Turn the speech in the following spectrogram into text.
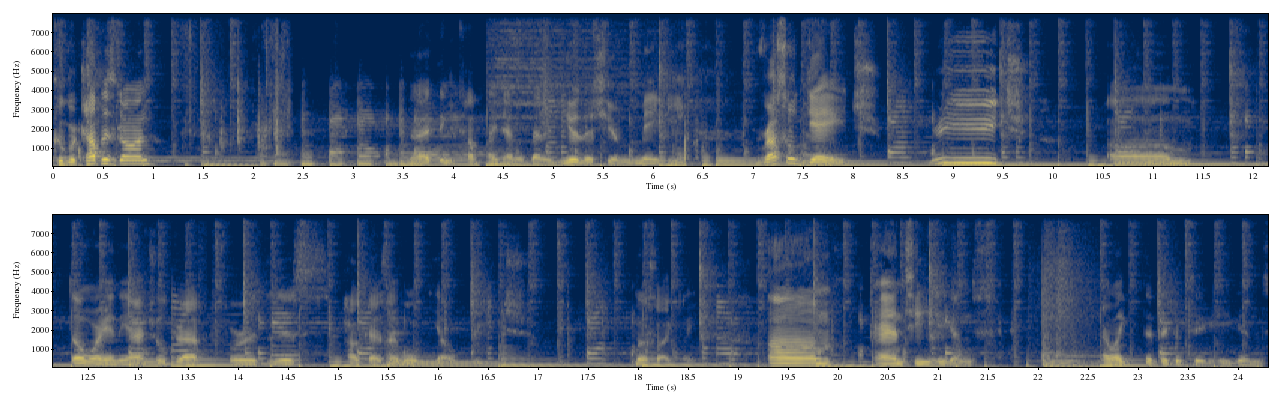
Cooper Kupp is gone. And I think Cup might have a better year this year, maybe. Russell Gage, reach. Um, don't worry. In the actual draft for this podcast, I won't yell reach, most likely. Um, and Tee Higgins. I like the pick of Tee Higgins.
